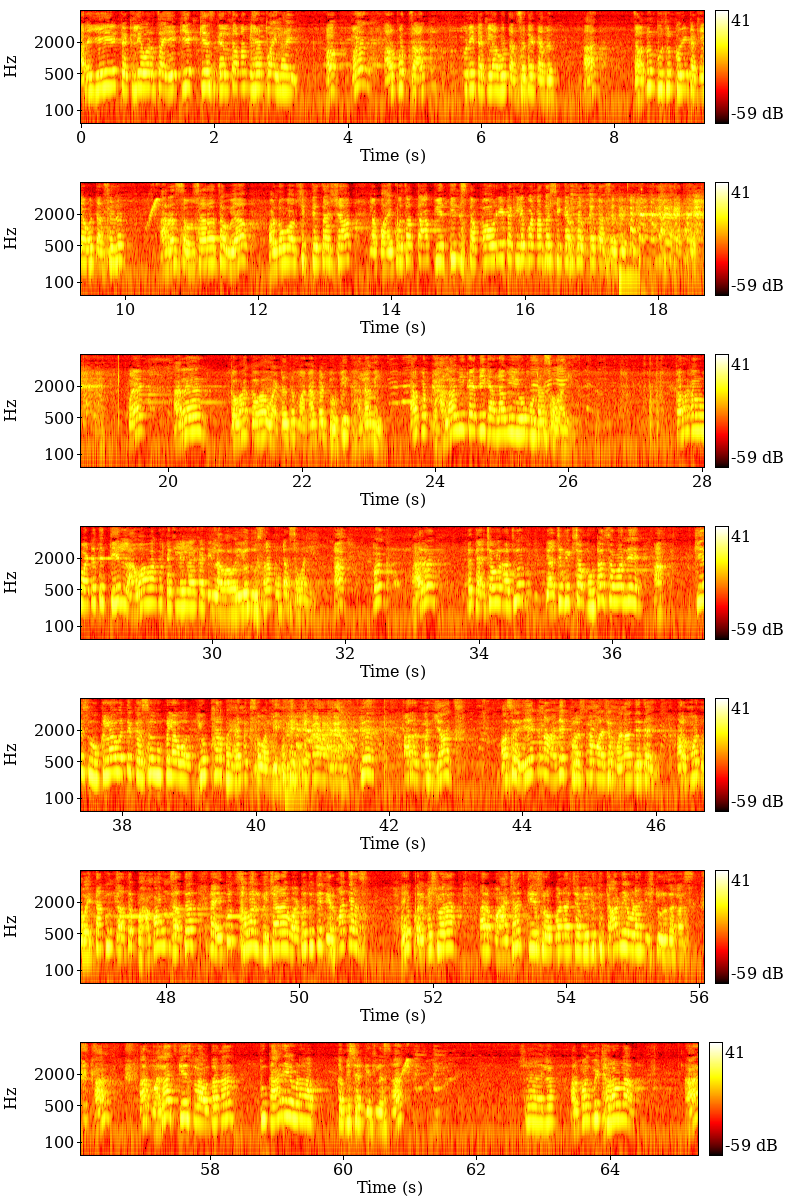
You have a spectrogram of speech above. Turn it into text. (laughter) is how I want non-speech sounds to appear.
अरे ये टकलीवरचा एक एक केस गलताना मी ह्या पाहिलाय मग? अरे पण जाणून कोणी टकल्या होत असं ते कारण हा? जाणून बुजून कोणी टकल्या होत असं अरे संसाराचा व्याप अनुवांशिकतेचा शाप ना बायकोचा ताप हे तीन स्तंभावरही टकलेपणाचा शिखर चमकत असत पण अरे कवा कवा वाटत मनाकडे टोपी घालावी. अरे पण घालावी का नाही घालावी यो मोठा सवाल आहे. कवा कवा वाटत तेल लावावा का टकलेला का नाही लावावा? यो दुसरा मोठा सवाल आहे. हा? मग? अरे तर त्याच्यावर अजून याच्यापेक्षा मोठा सवाल आहे. केस उकलावं ते कसं उकलावं? यो फार भयानक सवाल आहे. (laughs) ते- अरे याच. असं एक ना अनेक प्रश्न माझ्या मनात येत आहे अरे मन वैतागून जातं भांबावून जातं. ना एकूच सवाल विचाराय वाटत होते निर्मात्यास हे परमेश्वरा अरे माझ्याच केस रोपणाच्या वेळी तू का रे एवढा निष्ठूर झालास? हा? अरे मलाच केस लावताना तू का रे एवढा कमिशन घेतलंस हा? अरे मग मी ठरवला हा?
